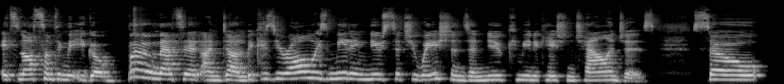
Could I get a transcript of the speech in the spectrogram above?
It's not something that you go, boom, that's it, I'm done, because you're always meeting new situations and new communication challenges. So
